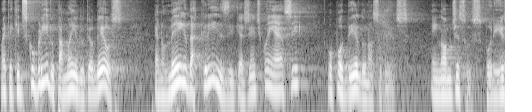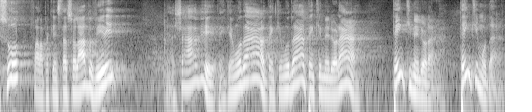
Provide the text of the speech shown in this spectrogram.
vai ter que descobrir o tamanho do teu Deus. É no meio da crise que a gente conhece o poder do nosso Deus. Em nome de Jesus. Por isso, fala para quem está ao seu lado, vire é a chave. Tem que mudar, tem que mudar, tem que melhorar. Tem que melhorar, tem que mudar.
